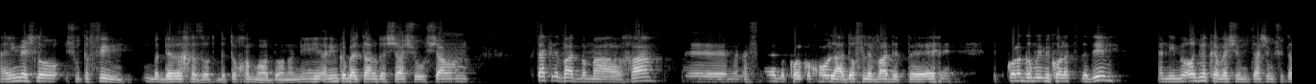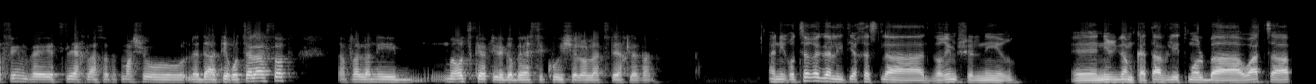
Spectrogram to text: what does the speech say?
האם יש לו שותפים בדרך הזאת בתוך המועדון. אני, אני מקבל את ההרגשה שהוא שם קצת לבד במערכה, אה, מנסה בכל כוחו להדוף לבד את, אה, את כל הגורמים מכל הצדדים. אני מאוד מקווה שהוא ימצא שם שותפים ויצליח לעשות את מה שהוא לדעתי רוצה לעשות, אבל אני מאוד סקפטי לגבי הסיכוי שלו להצליח לבד. אני רוצה רגע להתייחס לדברים של ניר. אה, ניר גם כתב לי אתמול בוואטסאפ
